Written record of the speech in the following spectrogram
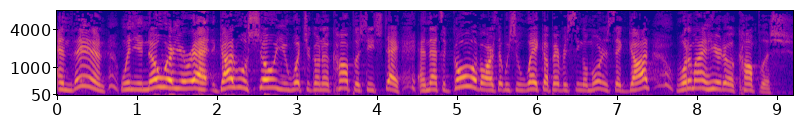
And then when you know where you're at, God will show you what you're going to accomplish each day. And that's a goal of ours that we should wake up every single morning and say, God, what am I here to accomplish?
